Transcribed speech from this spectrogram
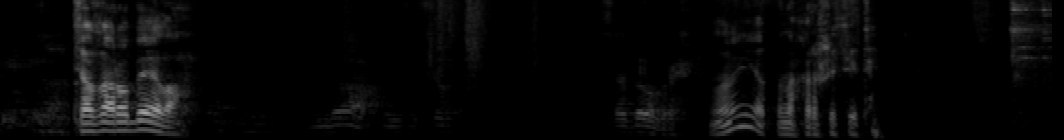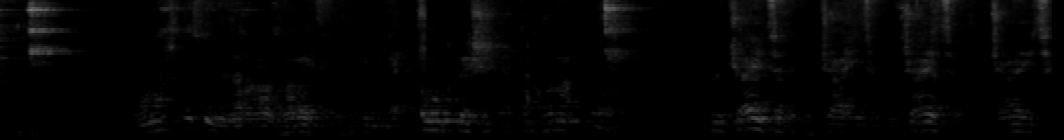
де да. Ця заробила. Ну так, тут же все. Все добре. Ну, як вона хорошо світить. Вона ж не сіде, зараз розгориться, тоді буде тут пишете, а так вона включається, виключається, включається, включається.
